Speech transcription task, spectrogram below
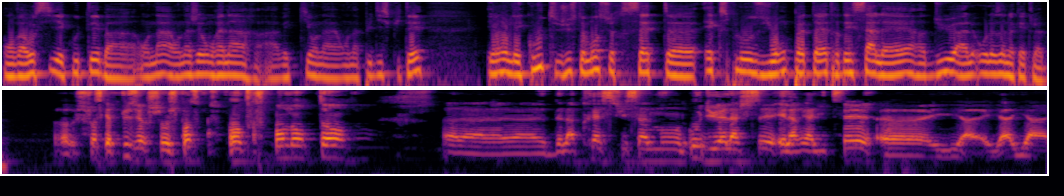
on va aussi écouter, bah, on, a, on a Jérôme Renard avec qui on a, on a pu discuter, et on l'écoute justement sur cette euh, explosion peut-être des salaires dus à- au Lausanne Hockey Club. Je pense qu'il y a plusieurs choses. Je pense qu'on entend euh, de la presse suisse-allemande ou du LHC et la réalité, euh, il y, a, il y, a, il y, a,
